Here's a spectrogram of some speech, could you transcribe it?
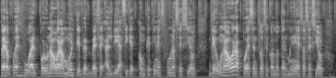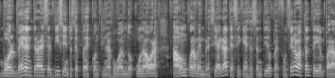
pero puedes jugar por una hora múltiples veces al día. Así que aunque tienes una sesión de una hora, puedes entonces cuando termine esa sesión volver a entrar al servicio y entonces puedes continuar jugando una hora aún con la membresía gratis. Así que en ese sentido pues funciona bastante bien para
